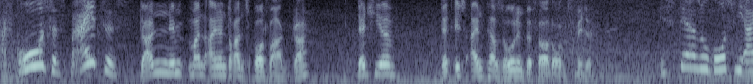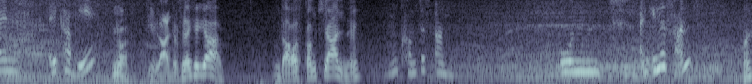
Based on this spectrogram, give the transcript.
Was Großes, Breites. Dann nimmt man einen Transportwagen, klar? Das hier, das ist ein Personenbeförderungsmittel. Ist der so groß wie ein LKW? Ja, die Ladefläche ja. Und darauf kommt's ja an, ne? Hm, kommt es an. Und ein Elefant? Was?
